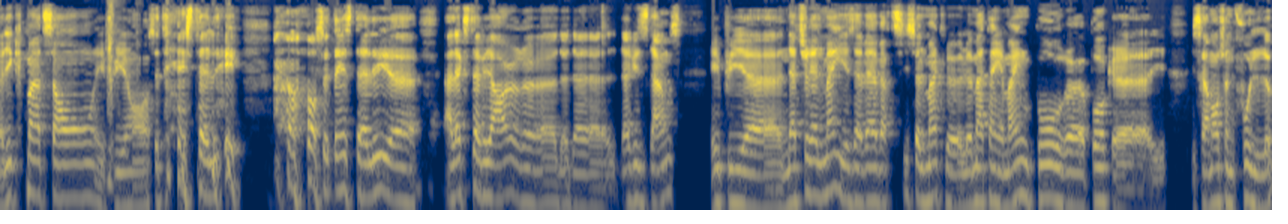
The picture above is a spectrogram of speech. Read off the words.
l'équipement de son, et puis on s'est installé, on s'est installé à l'extérieur de, de, la résidence. Et puis, naturellement, ils avaient avertis seulement que le, matin même pour pas que il se ramasse une foule là.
